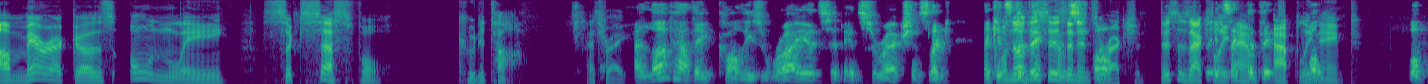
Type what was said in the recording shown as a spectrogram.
America's only successful coup d'etat. That's right. I love how they call these riots and insurrections like like it's well, no, the this is an victim's fault. insurrection. This is actually like aptly well, named. Well,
